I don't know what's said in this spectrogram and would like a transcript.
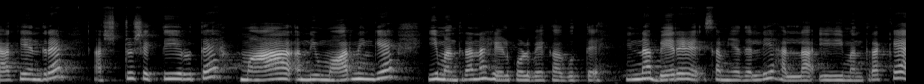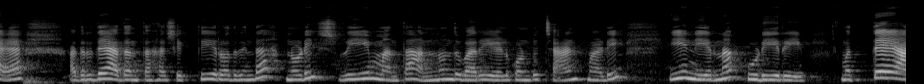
ಯಾಕೆ ಅಂದರೆ ಅಷ್ಟು ಶಕ್ತಿ ಇರುತ್ತೆ. ಮಾ, ನೀವು ಮಾರ್ನಿಂಗೇ ಈ ಮಂತ್ರನ ಹೇಳ್ಕೊಳ್ಬೇಕಾಗುತ್ತೆ. ಇನ್ನು ಬೇರೆ ಸಮಯದಲ್ಲಿ ಅಲ್ಲ. ಈ ಮಂತ್ರಕ್ಕೆ ಅದರದ್ದೇ ಆದಂತಹ ಶಕ್ತಿ ಇರೋದ್ರಿಂದ ನೋಡಿ ಶ್ರೀಮ್ ಅಂತ ಹನ್ನೊಂದು ಬಾರಿ ಹೇಳ್ಕೊಂಡು ಚಾಂಟ್ ಮಾಡಿ ಈ ನೀರನ್ನ ಕುಡೀರಿ. ಮತ್ತೆ ಆ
